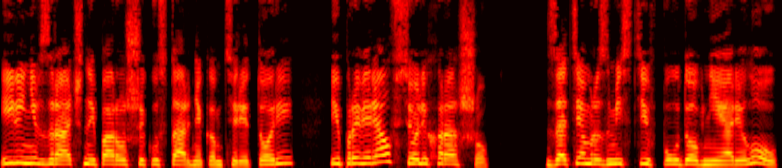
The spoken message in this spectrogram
или невзрачной, поросшей кустарником территории и проверял, все ли хорошо. Затем, разместив поудобнее Арилоу,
